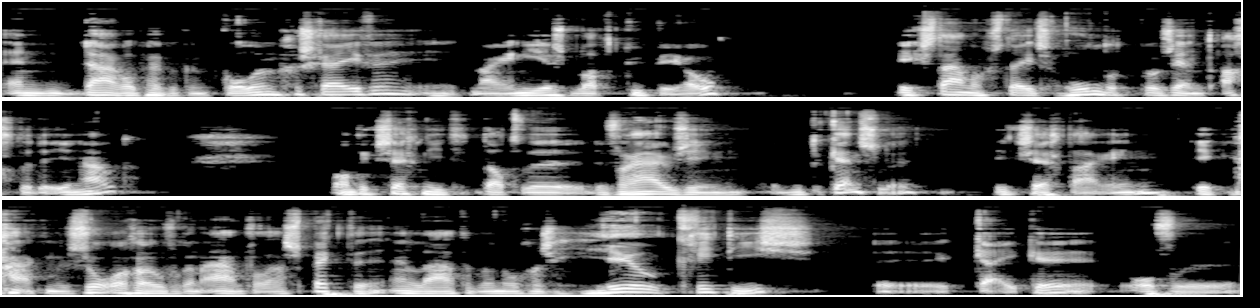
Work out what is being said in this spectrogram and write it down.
En daarop heb ik een column geschreven in het Mariniersblad QPO. Ik sta nog steeds 100% achter de inhoud. Want ik zeg niet dat we de verhuizing moeten cancelen. Ik zeg daarin, ik maak me zorgen over een aantal aspecten. En laten we nog eens heel kritisch eh, kijken of we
